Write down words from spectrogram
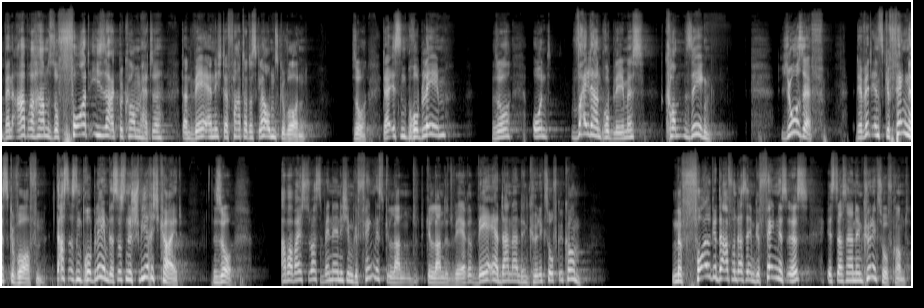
wenn Abraham sofort Isaak bekommen hätte, dann wäre er nicht der Vater des Glaubens geworden. So, da ist ein Problem. So, und weil da ein Problem ist, kommt ein Segen. Josef, der wird ins Gefängnis geworfen. Das ist ein Problem, das ist eine Schwierigkeit. So, aber weißt du was, wenn er nicht im Gefängnis gelandet, gelandet wäre, wäre er dann an den Königshof gekommen. Eine Folge davon, dass er im Gefängnis ist, ist, dass er an den Königshof kommt.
